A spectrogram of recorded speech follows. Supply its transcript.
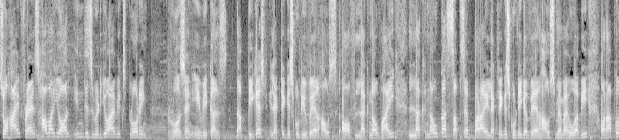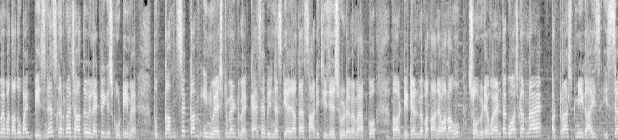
So hi friends, how are you all? In this video I am exploring रोजन e vehicles the biggest electric scooty warehouse of Lucknow भाई लखनऊ का सबसे बड़ा इलेक्ट्रिक स्कूटी के वेयर हाउस में मैं हूँ अभी। और आपको मैं बता दूँ, भाई बिज़नेस करना चाहते हो इलेक्ट्रिक स्कूटी में तो कम से कम इन्वेस्टमेंट में कैसे बिज़नेस किया जाता है, सारी चीज़ें इस वीडियो में मैं आपको डिटेल में बताने वाला हूँ। सो वीडियो को एंड तक वॉच करना है। और ट्रस्ट मी गाइज़ इससे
